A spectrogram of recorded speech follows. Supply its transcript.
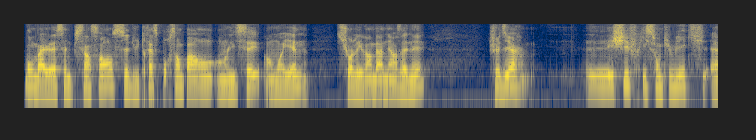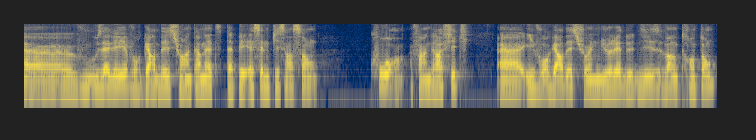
Bon, bah, le S&P 500, c'est du 13% par an en lycée, en moyenne, sur les 20 dernières années. Je veux dire, les chiffres, ils sont publics. Euh, vous allez, vous regardez sur Internet, taper S&P 500, cours, enfin graphique, euh, et vous regardez sur une durée de 10, 20, 30 ans,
